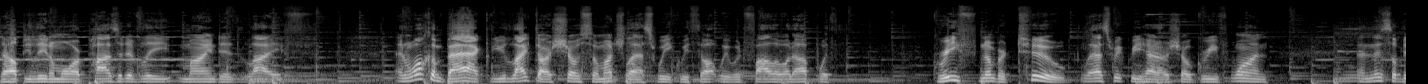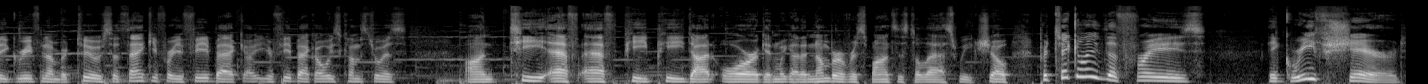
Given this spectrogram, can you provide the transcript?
to help you lead a more positively minded life. And welcome back. You liked our show so much last week, we thought we would follow it up with grief number two. Last week we had our show Grief One and this will be grief number two. So thank you for your feedback. Uh, your feedback always comes to us on tffpp.org, and we got a number of responses to last week's show, particularly the phrase "a grief shared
